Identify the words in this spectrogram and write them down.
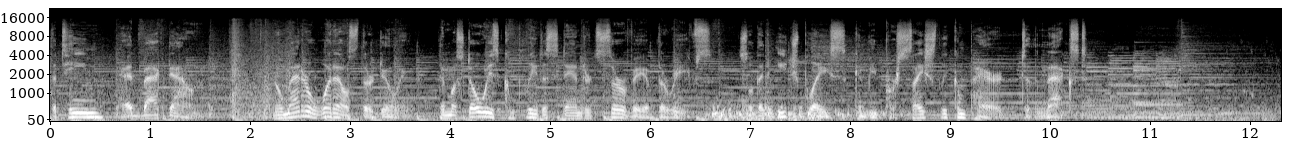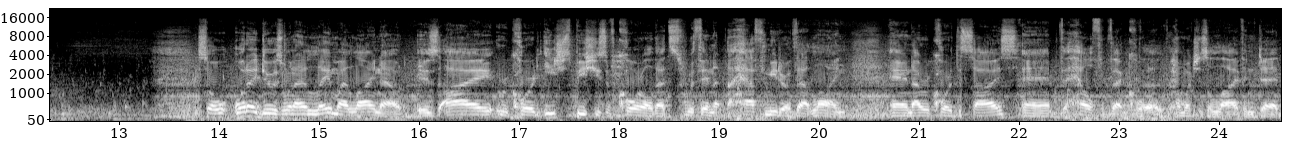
The team head back down. No matter what else they're doing, they must always complete a standard survey of the reefs so that each place can be precisely compared to the next. So what I do is when I lay my line out is I record each species of coral that's within a half meter of that line and I record the size and the health of that coral, how much is alive and dead.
